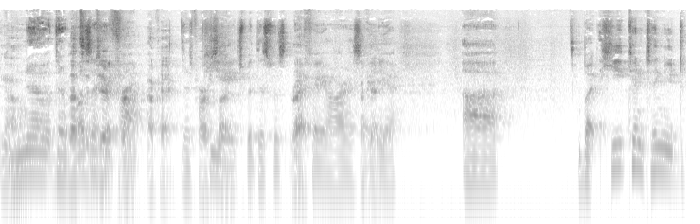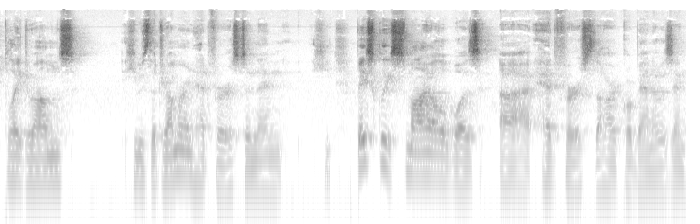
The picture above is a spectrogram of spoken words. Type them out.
No. No, there That's was a a different. Okay. There's Far PH, but this was Right. F A R S I. Okay. Yeah. Uh, but he continued to play drums. He was the drummer in Head First, and then he basically Smile was uh, Head First, the hardcore band I was in,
